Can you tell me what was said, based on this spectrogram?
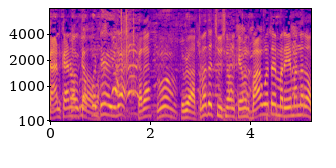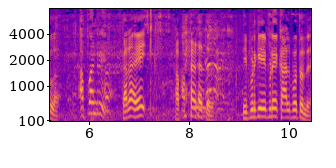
కాని కాని వాళ్ళకి కదా? ఇప్పుడు అర్థమైతే చూసిన వాళ్ళకి ఏముంది? బాగపోతాయి మరి ఏమన్నారు వాళ్ళు? అప్పండ్రి. కదా? ఏయ్ అప్పుడు ఇప్పటికి ఇప్పుడే కాలిపోతుంది.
